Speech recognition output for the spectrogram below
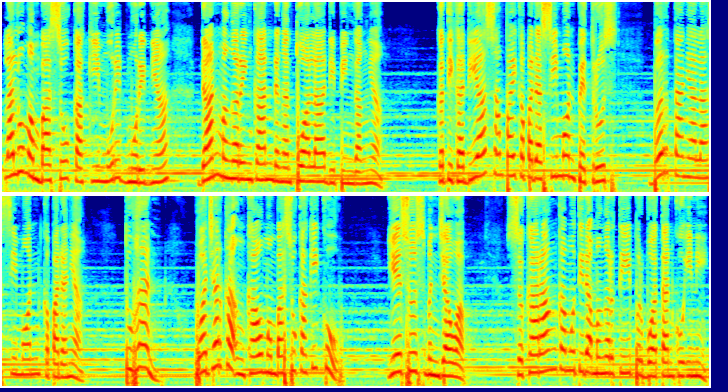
lalu membasuh kaki murid-muridnya dan mengeringkan dengan tuala di pinggangnya. Ketika dia sampai kepada Simon Petrus, bertanyalah Simon kepadanya, "Tuhan, wajarkah engkau membasuh kakiku?" Yesus menjawab, "Sekarang kamu tidak mengerti perbuatanku ini,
